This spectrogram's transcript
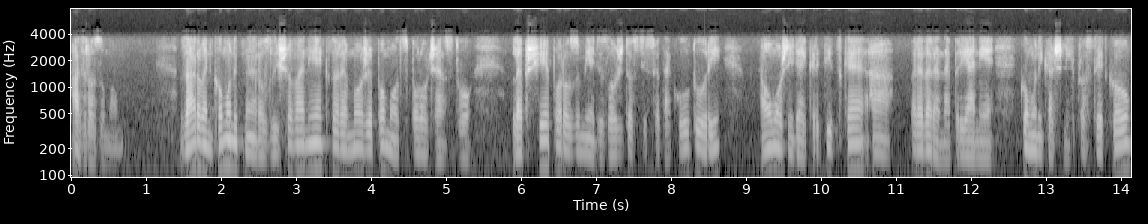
a s rozumom. Zároveň komunitné rozlišovanie, ktoré môže pomôcť spoločenstvu lepšie porozumieť zložitosti sveta kultúry a umožniť aj kritické a preverené prijanie komunikačných prostriedkov,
